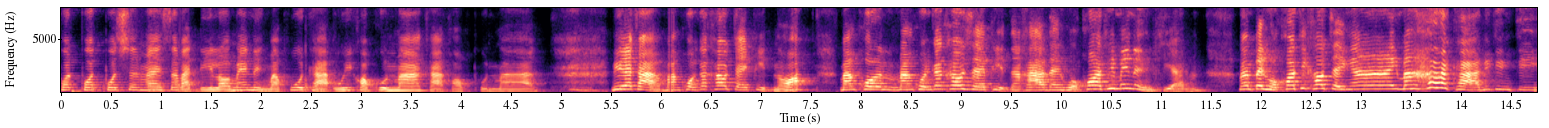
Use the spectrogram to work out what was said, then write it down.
พศพศพศใช่ไหมสวัสดีรอแม่หนึ่งมาพูดค่ะ อุ้ยขอบคุณมากค่ะ ขอบคุณมาก นี่แหละค่ะ บางคนก็เข้าใจผิดเนาะบางคนบางคนก็เข้าใจผิดนะคะ ในหัวข้อที่ไม่หนึ่งเขียน มันเป็นหัวข้อที่เข้าใจง่ายมากค่ะนนี่จริง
